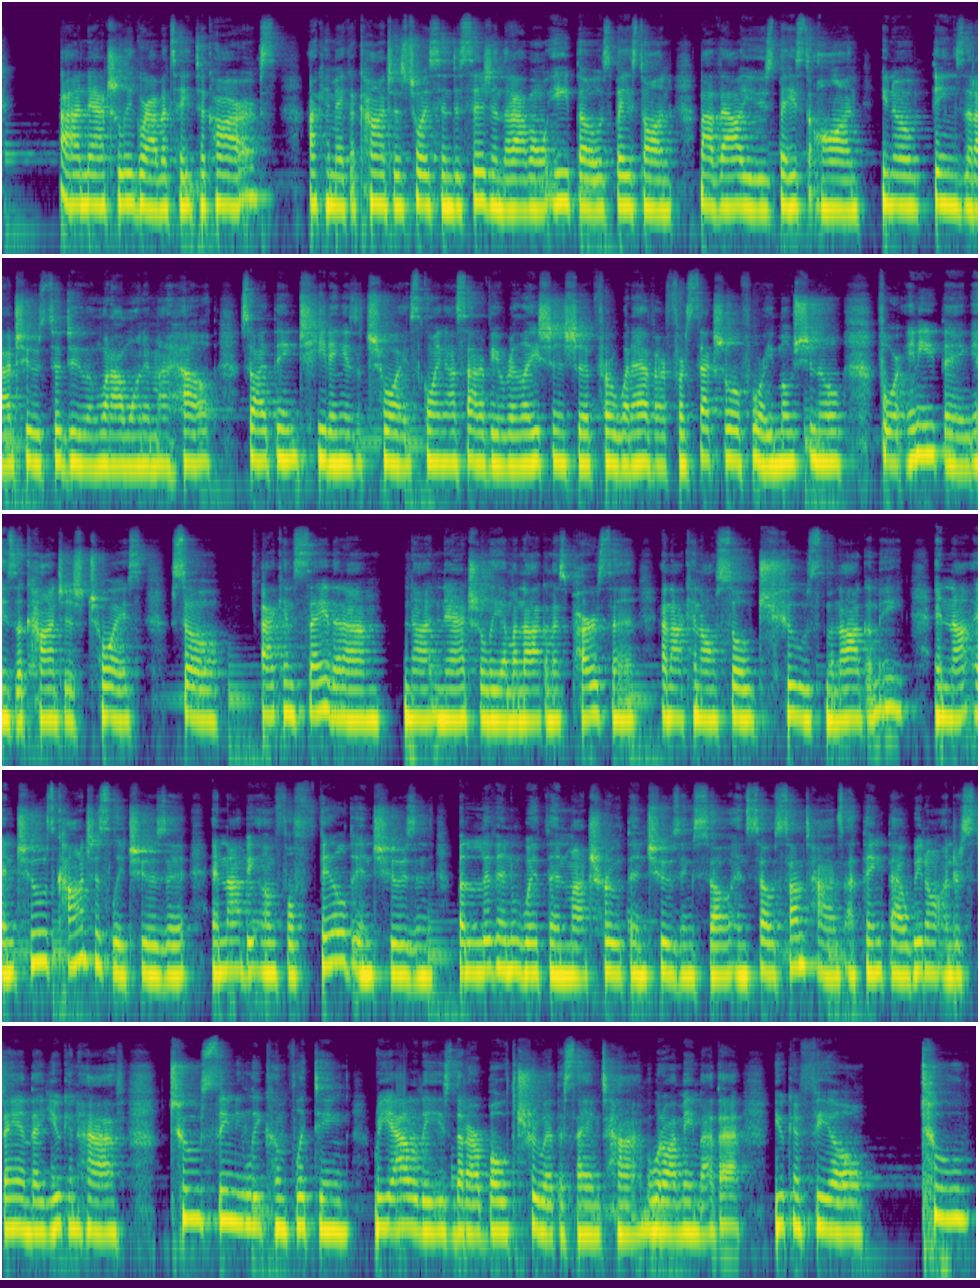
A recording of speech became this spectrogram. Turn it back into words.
I naturally gravitate to carbs." I can make a conscious choice and decision that I won't eat those based on my values, based on, you know, things that I choose to do and what I want in my health. So I think cheating is a choice, going outside of your relationship for whatever, for sexual, for emotional, for anything is a conscious choice. So I can say that I'm not naturally a monogamous person and i can also choose monogamy and not and choose consciously choose it and not be unfulfilled in choosing but living within my truth and choosing so. And so sometimes i think that we don't understand that you can have two seemingly conflicting realities that are both true at the same time. What do i mean by that? You can feel two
